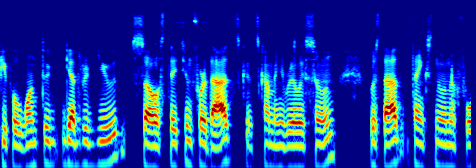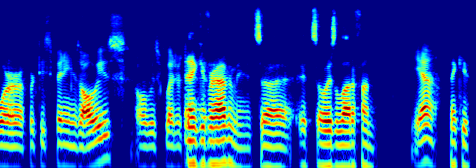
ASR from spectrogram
people want to get reviewed. So stay tuned for that. It's coming really soon. With that, thanks Nuno for participating as always. Always pleasure. Thank you for having me. It's uh, it's always a lot of fun. Yeah. Thank you.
